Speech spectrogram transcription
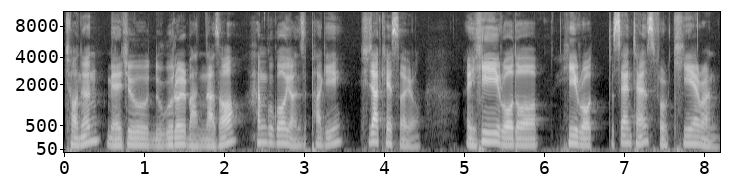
저는 매주 누구를 만나서 한국어 연습하기 시작했어요. He wrote, a, he wrote the sentence for Kieran.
